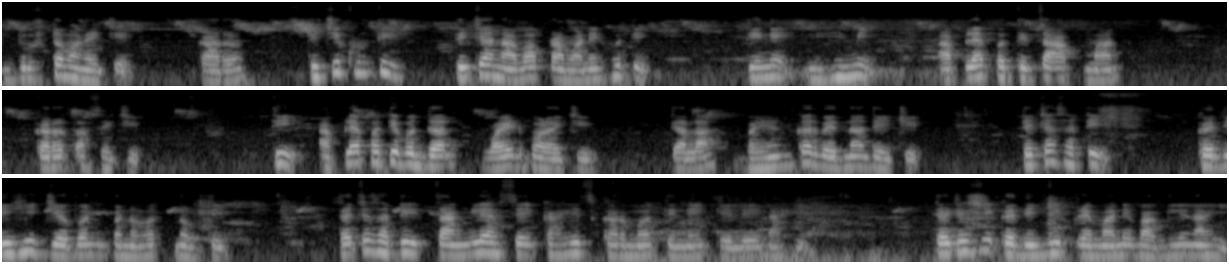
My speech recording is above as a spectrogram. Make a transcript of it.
दृष्ट म्हणायचे कारण तिची कृती तिच्या नावाप्रमाणे होती. तिने नेहमी आपल्या पतीचा अपमान करत असायची. ती आपल्या पतीबद्दल वाईट बोलायची. त्याला भयंकर वेदना द्यायची. त्याच्यासाठी कधीही जेवण बनवत नव्हती. त्याच्यासाठी चांगले असे काहीच कर्म तिने केले नाही. त्याच्याशी कधीही प्रेमाने वागले नाही.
